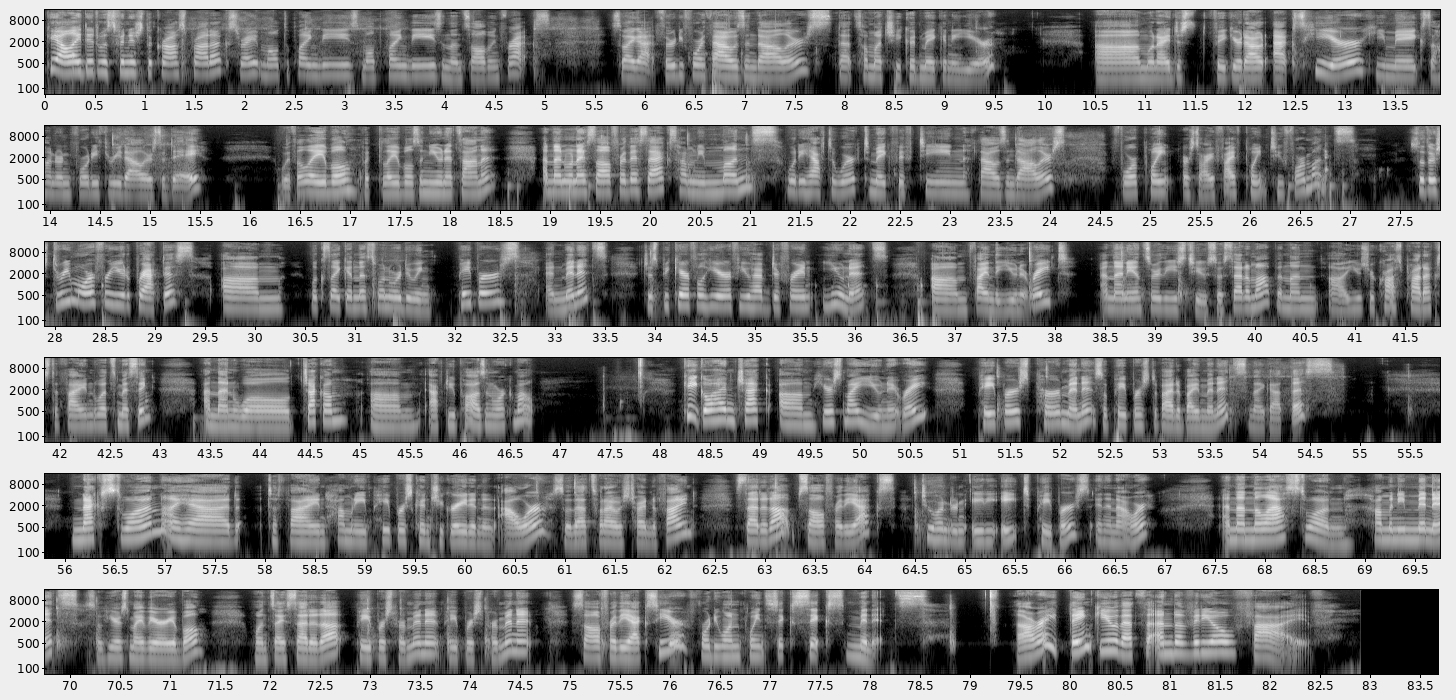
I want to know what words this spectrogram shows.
Okay, all I did was finish the cross products, right? Multiplying these, multiplying these, and then solving for x. So I got $34,000. That's how much he could make in a year. Um, when I just figured out x here, he makes $143 a day with a label, put labels and units on it. And then when I solve for this x, how many months would he have to work to make $15,000? 4 point, or sorry, 5.24 months. So there's three more for you to practice. Um, looks like in this one we're doing papers and minutes. Just be careful here if you have different units. Um, find the unit rate and then answer these two. So set them up and then uh, use your cross products to find what's missing and then we'll check them um, after you pause and work them out. Okay, go ahead and check. Um, here's my unit rate. Papers per minute, so papers divided by minutes, and I got this. Next one, I had to find how many papers can she grade in an hour. So that's what I was trying to find. Set it up, solve for the x. 288 papers in an hour. And then the last one, how many minutes? So here's my variable. Once I set it up, papers per minute, papers per minute, solve for the x here, 41.66 minutes. All right, thank you. That's the end of video five.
